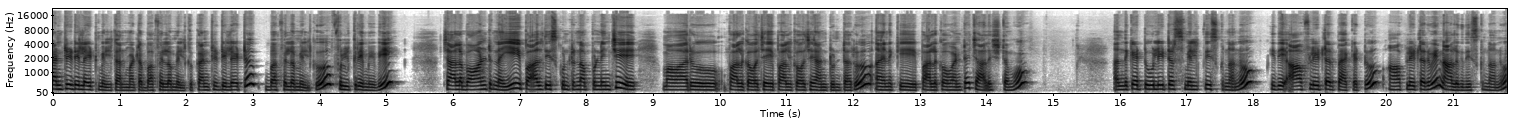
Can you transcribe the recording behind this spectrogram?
Country Delight milk అనమాట buffalo milk. Country Delight buffalo milk full cream ఇవి. చాలా బాగుంటున్నాయి. పాలు తీసుకుంటున్నప్పటి నుంచి మా వారు పాలకోవ చేయి పాలకోవ చేయి అంటుంటారు. ఆయనకి పాలకోవ అంటే చాలా ఇష్టము. అందుకే టూ లీటర్స్ మిల్క్ తీసుకున్నాను. ఇది హాఫ్ లీటర్ ప్యాకెట్. హాఫ్ లీటర్వి నాలుగు తీసుకున్నాను.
